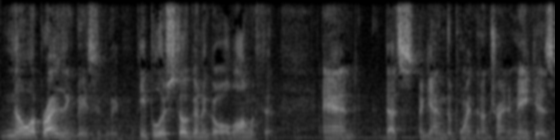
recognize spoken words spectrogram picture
no uprising. Basically, people are still going to go along with it, and that's again the point that I'm trying to make is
